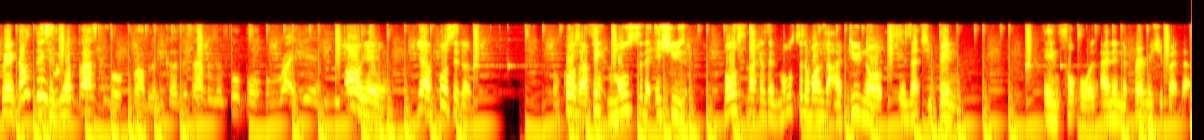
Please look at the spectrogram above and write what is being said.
Greg, Don't think this is it's your. a basketball problem because this happens in football right here in the UK. Oh, yeah, yeah. Yeah, of course it does. Of course, I think most of the issues, most, like I said, most of the ones that I do know is actually been in football and in the Premiership at that.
